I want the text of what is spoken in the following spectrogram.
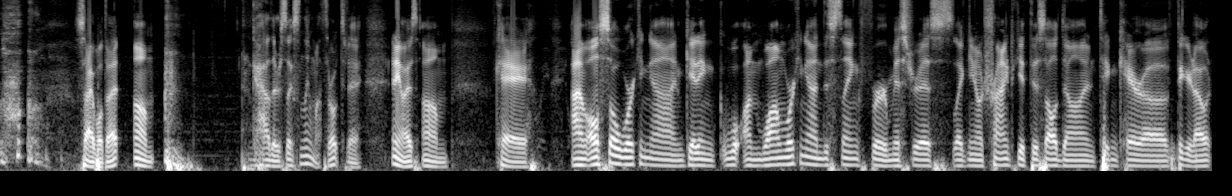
Sorry about that. Um, God, there's like something in my throat today. Anyways, um, okay, I'm also working on getting. I'm while I'm working on this thing for Mistress, like you know, trying to get this all done, taken care of, figured out.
